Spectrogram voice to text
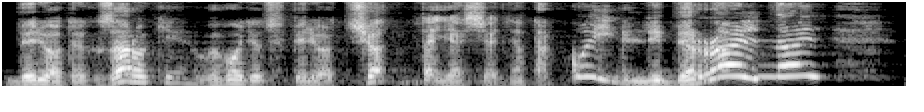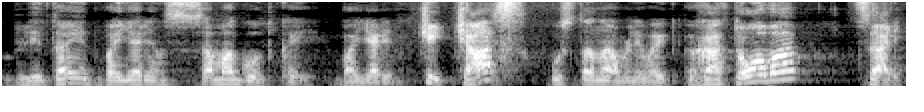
Берет их за руки, выводит вперед. Что-то я сегодня такой либеральный. Влетает боярин с самогудкой. Боярин «Сейчас!» устанавливает. «Готово?» Царь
